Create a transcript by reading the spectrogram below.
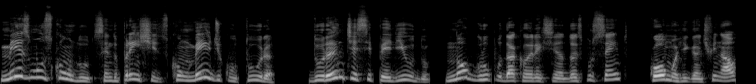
Mesmo os condutos sendo preenchidos com meio de cultura, durante esse período, no grupo da clorexina 2%, como irrigante final,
